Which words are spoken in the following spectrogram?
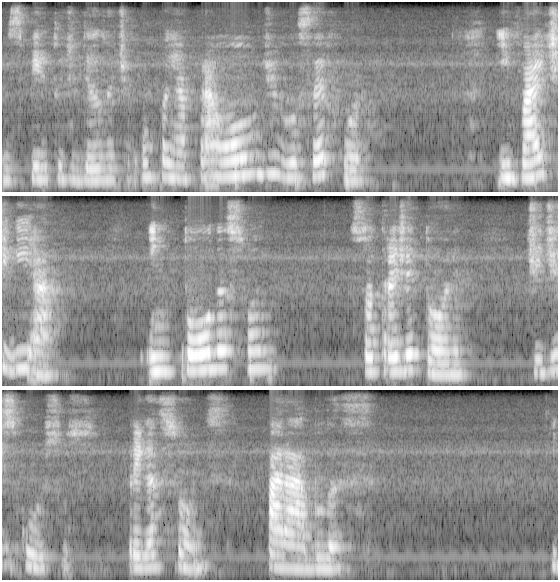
o Espírito de Deus vai te acompanhar para onde você for e vai te guiar em toda a sua, sua trajetória de discursos, pregações, parábolas e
